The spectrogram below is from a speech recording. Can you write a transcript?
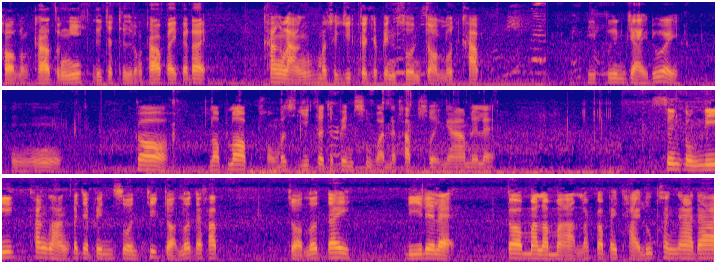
ถอดรองเท้าตรงนี้ หรือจะถือรองเท้าไปก็ได้ ข้างหลังมัสยิดก็จะเป็นโซนจอดรถครับ มีปืนใหญ่ด้วยโอ้ก็รอบๆของมัสยิดก็จะเป็นสวนนะครับ สวยงามเลยแหละ ซึ่งตรงนี้ข้างหลังก็จะเป็นโซนที่จอดรถนะครับ จอดรถได้ดีเลยแหละ ก็มาละหมาดแล้วก็ไปถ่ายรูปข้างหน้าได้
